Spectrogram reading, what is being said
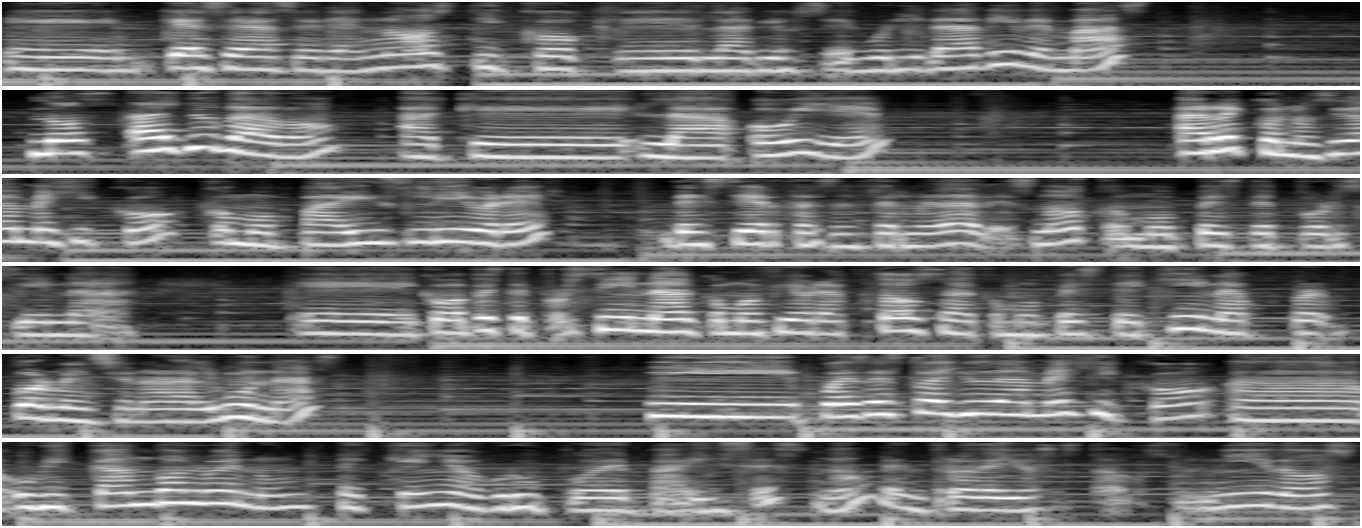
eh, que se hace diagnóstico, que la bioseguridad y demás, nos ha ayudado a que la OIE ha reconocido a México como país libre de ciertas enfermedades, ¿no? Como peste porcina, eh, como peste porcina, como fiebre aftosa, como peste equina, por, mencionar algunas. Y pues esto ayuda a México a, ubicándolo en un pequeño grupo de países, ¿no? Dentro de ellos Estados Unidos,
